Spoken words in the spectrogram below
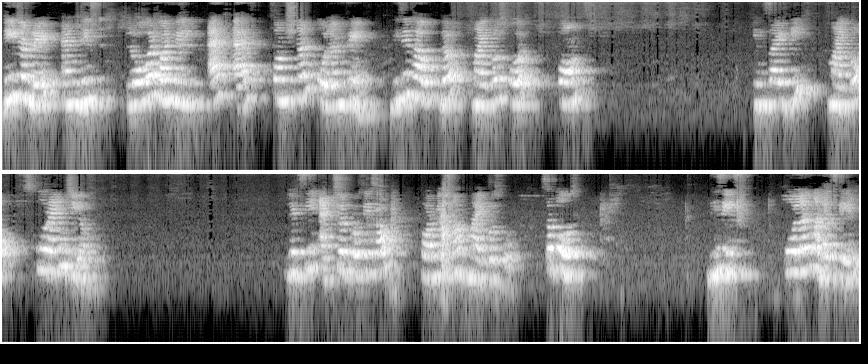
degenerate and this lower one will act as functional pollen grain. This is how the microspore forms the microsporangium. Let's see actual process of formation of microspore. Suppose this is pollen mother cell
